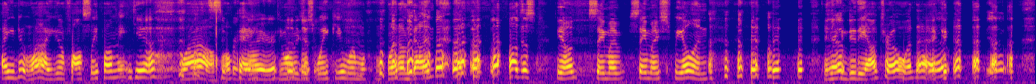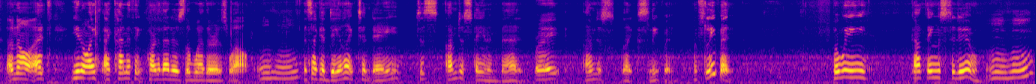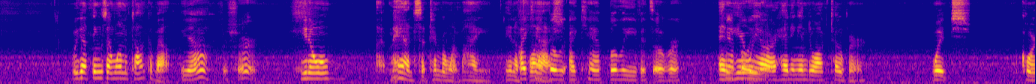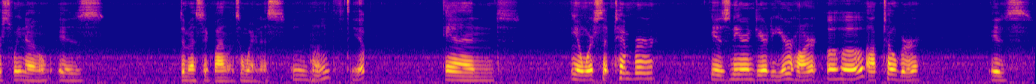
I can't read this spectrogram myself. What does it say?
How you doing? Wow, you gonna fall asleep on me? Yeah. Wow. Okay. tired. You want me to just wake you when when I'm done? I'll just you know say my say my spiel and and you can do the outro. What the heck? yep. Uh, no, I you know I I kind of think part of that is the weather as well. Mm-hmm. It's like a day like today. Just I'm just staying in bed. Right? I'm just like sleeping. I'm sleeping. But we got things to do. Mm-hmm. We got things I want to talk about. Yeah, for sure. You know, uh, man, September went by in a I can't flash. I can't believe it's over. And Can't here we are it. heading into October, which, of course, we know is Domestic Violence Awareness Month. Mm-hmm. Yep. And, you know, where September is near and dear to your heart, Uh-huh. October is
